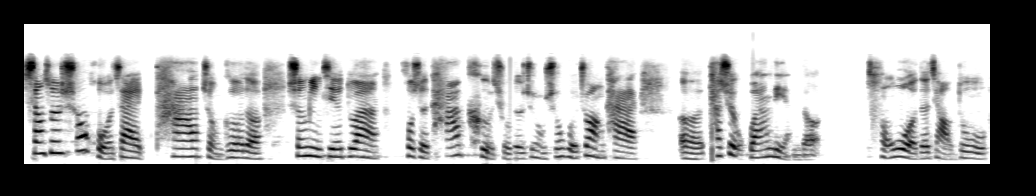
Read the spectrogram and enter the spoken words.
乡村生活在他整个的生命阶段或者他渴求的这种生活状态，呃，它是有关联的。从我的角度，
